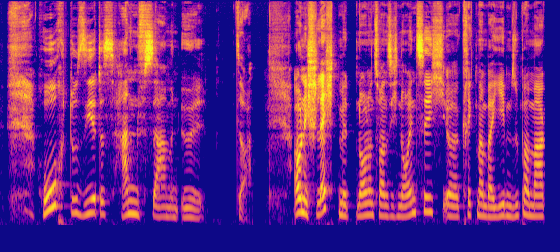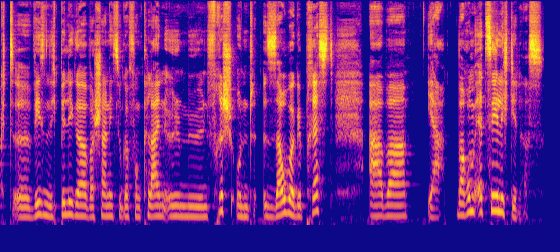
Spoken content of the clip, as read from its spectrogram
hochdosiertes Hanfsamenöl. So. Auch nicht schlecht, mit 29,90 äh, kriegt man bei jedem Supermarkt äh, wesentlich billiger, wahrscheinlich sogar von kleinen Ölmühlen, frisch und sauber gepresst. Aber ja, warum erzähle ich dir das?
